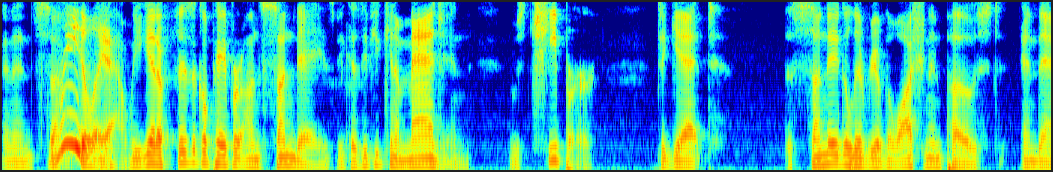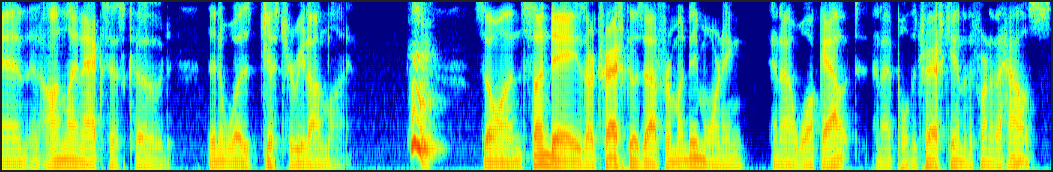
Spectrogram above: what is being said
and then Sun- Really? Yeah, we get a physical paper on Sundays because if you can imagine, it was cheaper to get the Sunday delivery of the Washington Post and then an online access code than it was just to read online. So on Sundays, our trash goes out for Monday morning, and I walk out and I pull the trash can to the front of the house,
